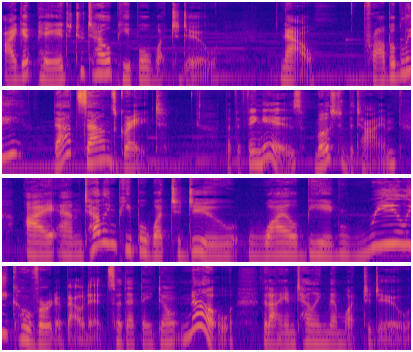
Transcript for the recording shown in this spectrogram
I get paid to tell people what to do. Now, probably that sounds great. But the thing is, most of the time, I am telling people what to do while being really covert about it so that they don't know that I am telling them what to do.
